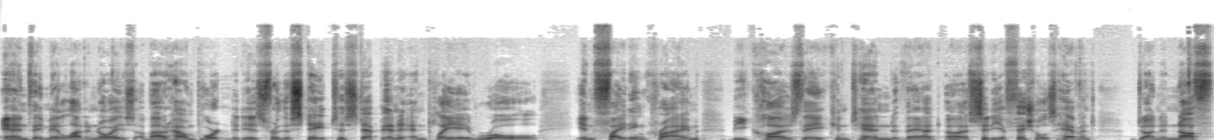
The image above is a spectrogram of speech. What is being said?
and they made a lot of noise about how important it is for the state to step in and play a role in fighting crime because they contend that uh, city officials haven't done enough.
